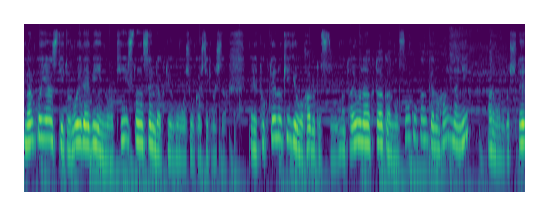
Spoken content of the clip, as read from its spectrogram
マルコ・イアンスティとロイ・レビーンのキーストーン戦略という本を紹介してきました。えー特定の企業をハブとする、まあ、多様なアクター間の相互関係の範囲内にあるものとして、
